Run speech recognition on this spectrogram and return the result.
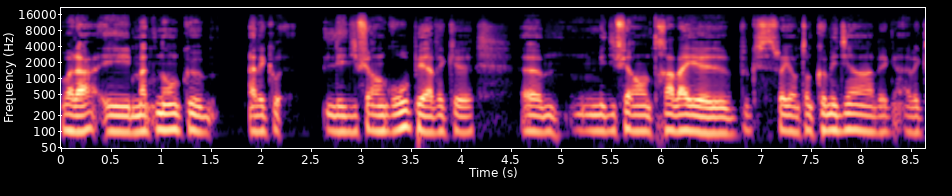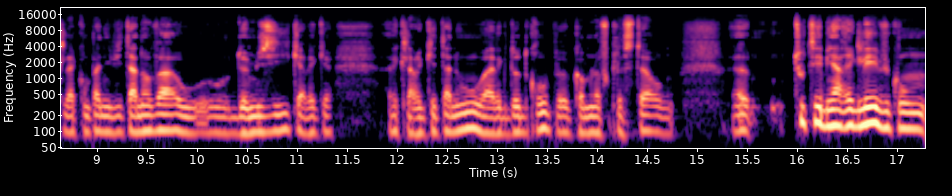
Voilà. Et maintenant que, avec les différents groupes et avec mes différents travails, que ce soit en tant que comédien avec, avec la compagnie Vitanova ou, ou de musique, avec avec la rue Quétanou ou avec d'autres groupes euh, comme Love Cluster. Euh, tout est bien réglé vu qu'on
